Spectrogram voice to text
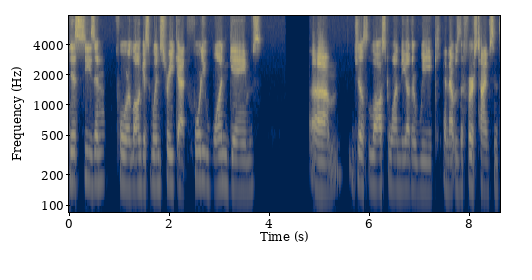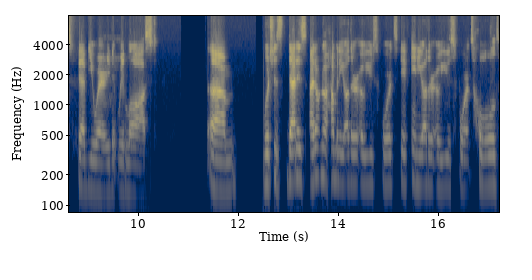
this season for longest win streak at 41 games. Um, just lost one the other week, and that was the first time since February that we lost. Um, which is that is I don't know how many other OU sports, if any other OU sports, hold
